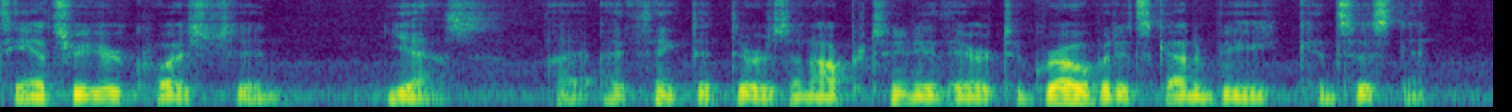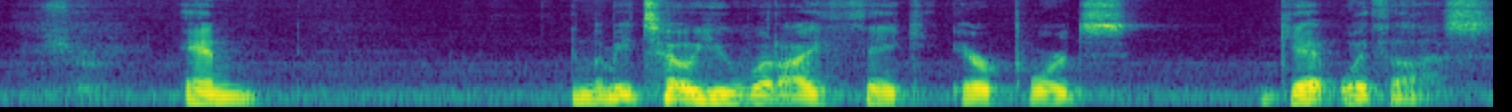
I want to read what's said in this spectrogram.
To answer your question, yes, I, I think that there's an opportunity there to grow, but it's got to be consistent. Sure. And and let me tell you what I think airports get with us,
